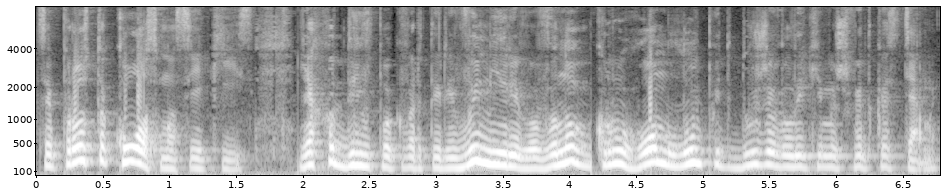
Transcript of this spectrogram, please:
це просто космос якийсь. Я ходив по квартирі, вимірював, воно кругом лупить дуже великими швидкостями.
